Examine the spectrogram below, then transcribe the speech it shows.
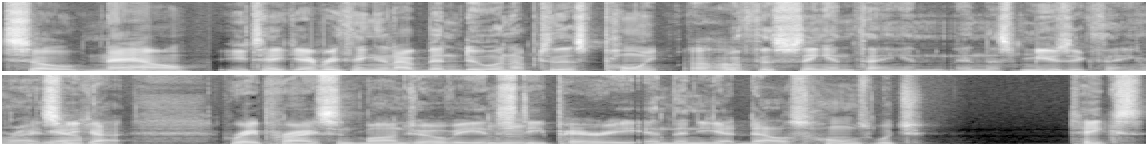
so now you take everything that I've been doing up to this point with this singing thing and, and this music thing, right? So you got Ray Price and Bon Jovi and Steve Perry, and then you got Dallas Holmes, which takes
